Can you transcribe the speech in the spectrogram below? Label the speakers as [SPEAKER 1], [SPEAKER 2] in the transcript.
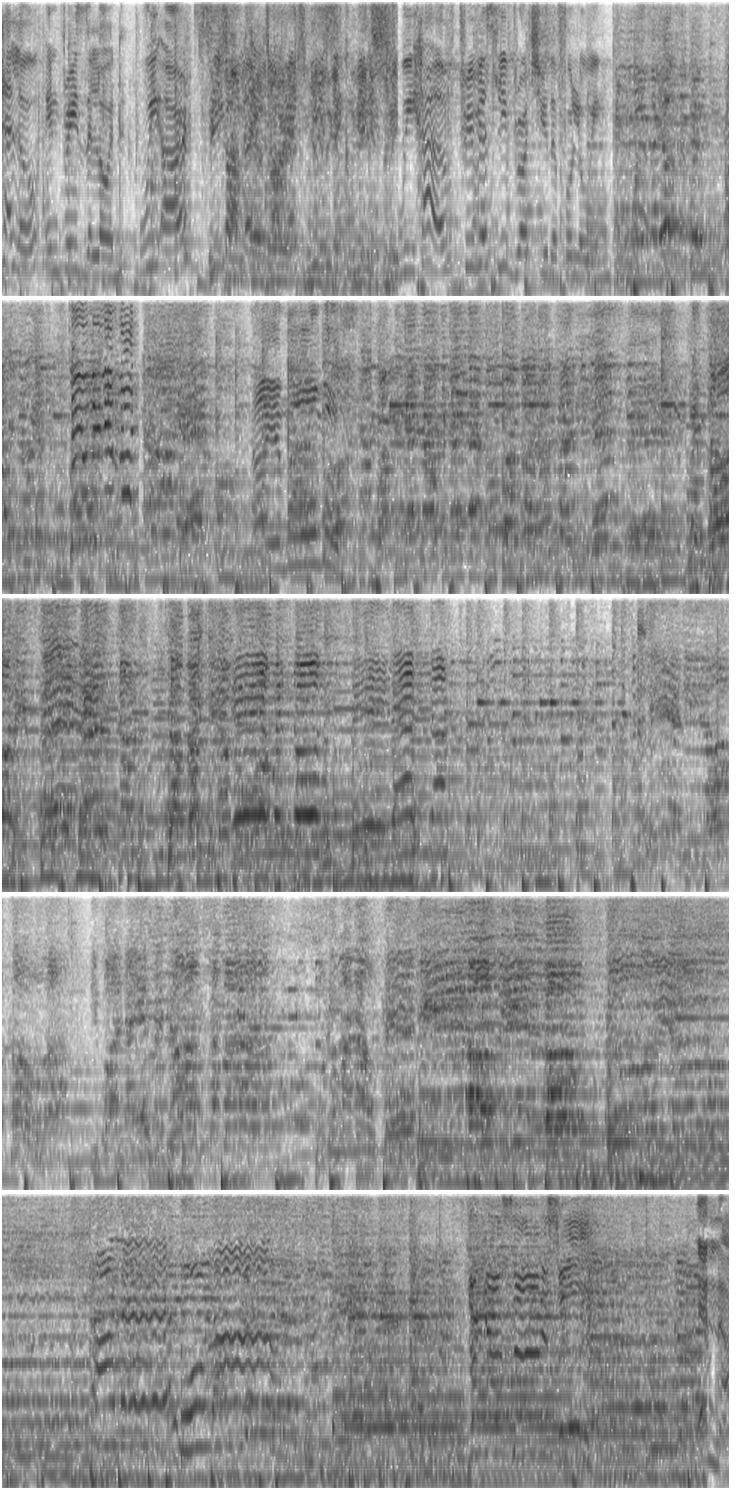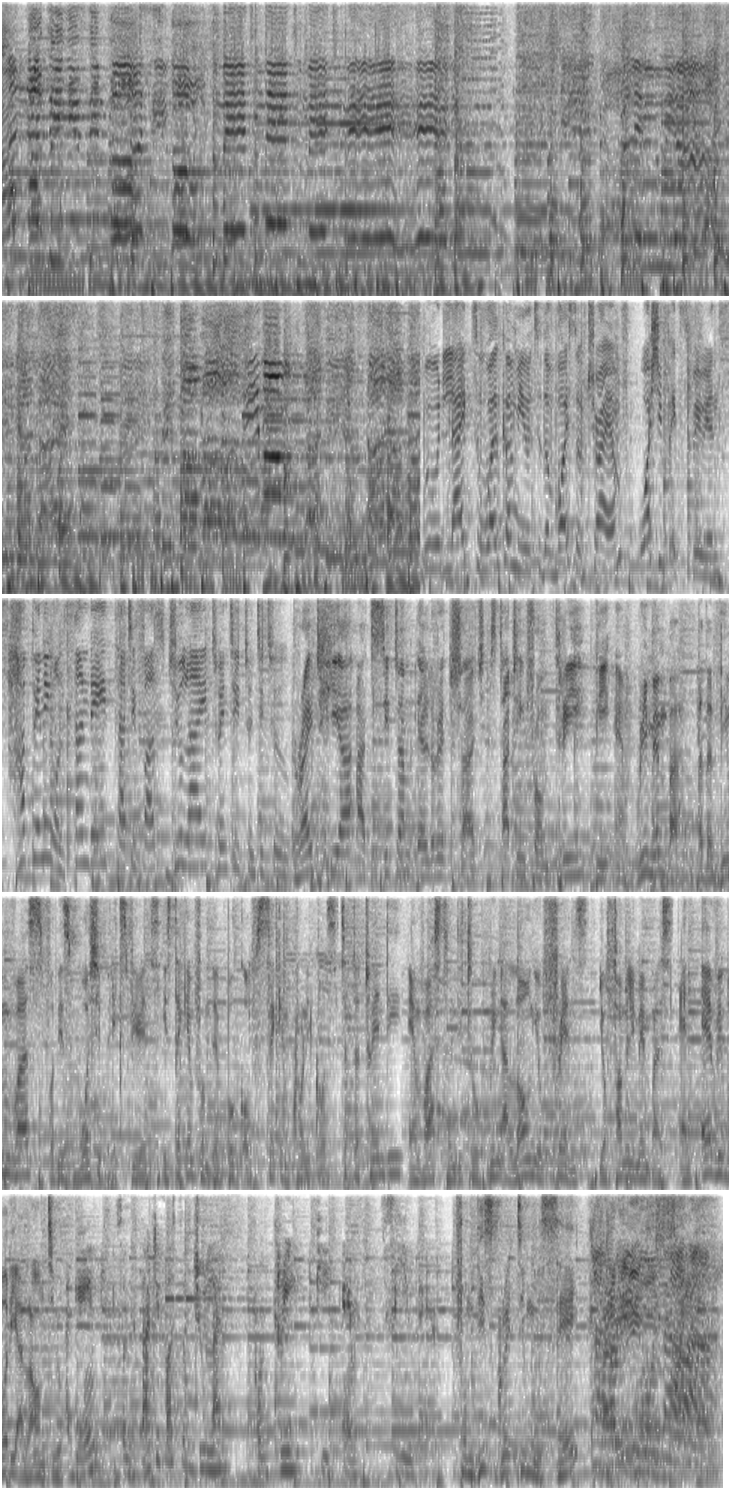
[SPEAKER 1] Hello and praise the Lord. We are
[SPEAKER 2] CITAM Eldoret Music Ministry.
[SPEAKER 1] We have previously brought you the following. To welcome you to the Voice of Triumph worship experience.
[SPEAKER 3] happening on Sunday, 31st July 2022.
[SPEAKER 4] right here at CITAM Eldoret Church starting from 3 p.m.
[SPEAKER 5] Remember that the theme verse for this worship experience is taken from the book of Second Chronicles, chapter 20 and verse 22. Bring along your friends, your family members, and everybody around you.
[SPEAKER 6] Again, it's on the 31st of July from 3 p.m. See you there.
[SPEAKER 5] From this great team, we say,
[SPEAKER 1] Karibu sana.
